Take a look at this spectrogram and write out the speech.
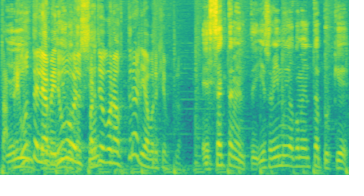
pregúntele a Perú el partido con Australia, por ejemplo. Exactamente, y eso mismo iba a comentar porque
